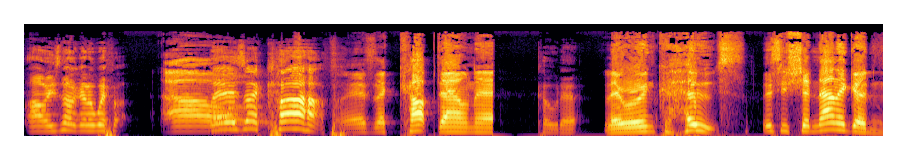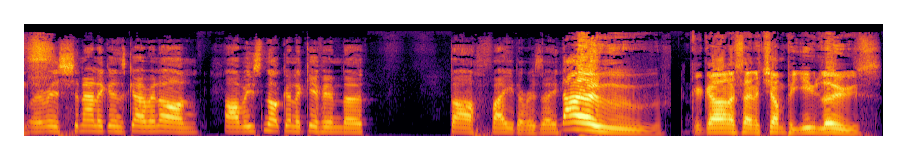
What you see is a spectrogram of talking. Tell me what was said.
Oh, he's not going to whip it. Oh, There's a cup. There's a cup down there. Called it. They were in cahoots. This is shenanigans. There is shenanigans going on. Oh, he's not going to give him the Darth Vader, is he? No! Gargano saying to Ciampa, you lose.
